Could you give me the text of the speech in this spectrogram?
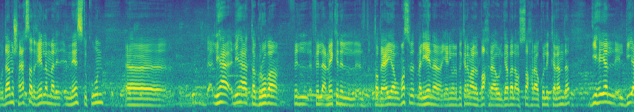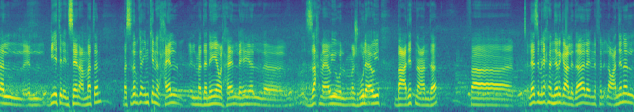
وده مش هيحصل غير لما الناس تكون ليها ليها تجربة في في الأماكن الطبيعية ومصر مليانة يعني ولا بنتكلم على البحر أو الجبل أو الصحراء أو كل الكلام ده دي هي البيئة بيئة الإنسان عامة. بس ده يمكن الحياة المدنية والحياة اللي هي الزحمة قوي والمشغولة قوي بعدتنا عن ده. فلازم إن إحنا نرجع لده لأن لو عندنا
